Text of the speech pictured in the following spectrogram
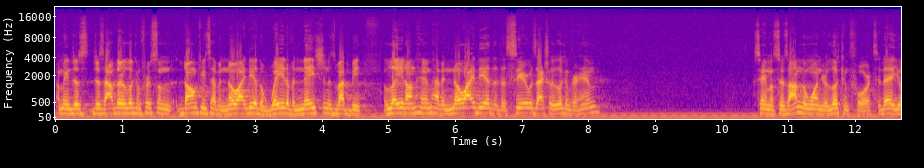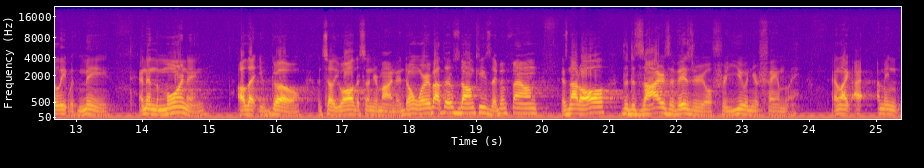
I mean, just, just out there looking for some donkeys, having no idea the weight of a nation is about to be laid on him, having no idea that the seer was actually looking for him. Samuel says, I'm the one you're looking for. Today you'll eat with me. And in the morning, I'll let you go and tell you all that's on your mind. And don't worry about those donkeys, they've been found. It's not all the desires of Israel for you and your family. And, like, I, I mean,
